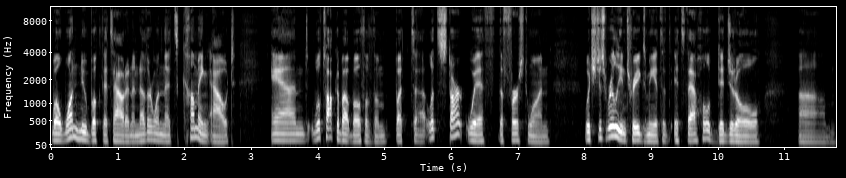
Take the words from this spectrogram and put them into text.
well one new book that's out and another one that's coming out, and we'll talk about both of them. But uh, let's start with the first one, which just really intrigues me. It's it's that whole digital. Um,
